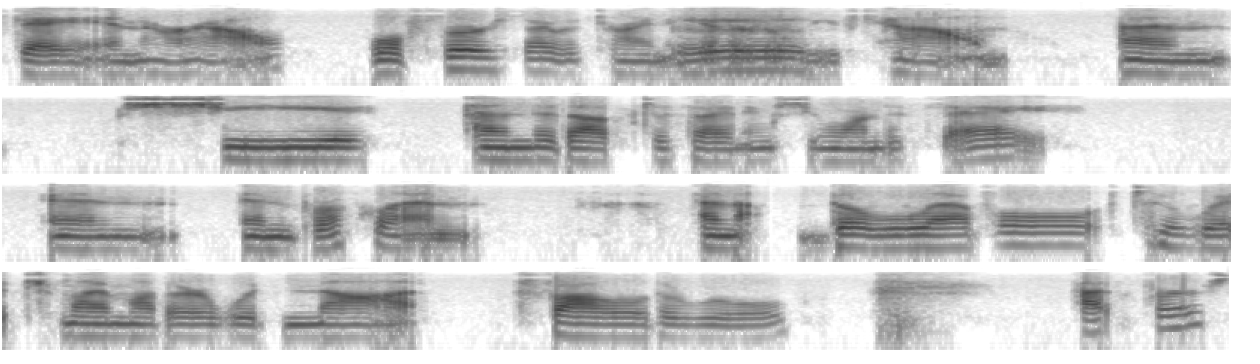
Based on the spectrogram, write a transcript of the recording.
stay in her house. Well, first I was trying to get her to mm. leave town, and she ended up deciding she wanted to stay in in Brooklyn and the level to which my mother would not follow the rules at first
